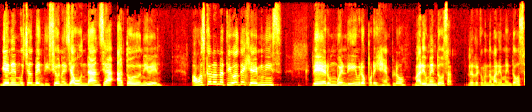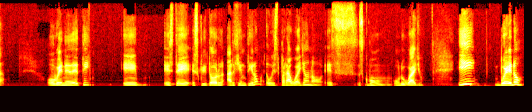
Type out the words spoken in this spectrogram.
vienen muchas bendiciones y abundancia a todo nivel? Vamos con los nativos de Géminis. Leer un buen libro, por ejemplo, Mario Mendoza, les recomiendo Mario Mendoza, o Benedetti, eh, este escritor argentino, o es paraguayo, no, es, es como uruguayo. Y bueno,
